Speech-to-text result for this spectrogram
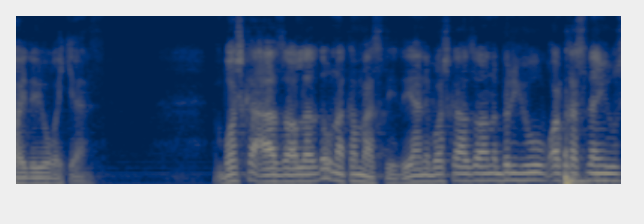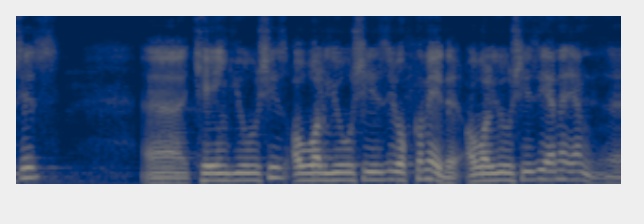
foyda yo'q ekan. Boshqa a'zolarda unaqa emas deydi. Ya'ni boshqa a'zoni bir yuvib orqasidan yuvsiz, e, keyingi yuvishingiz avvalgi yuvishingizni yo'q qilmaydi. Avvalgi yuvishingizni yana ham e,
